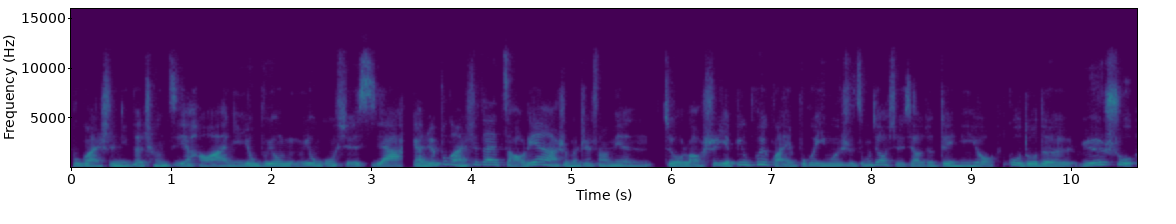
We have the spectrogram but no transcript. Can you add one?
不管是你的成绩也好啊，你用不用用功学习啊，感觉不管是在早恋啊什么这方面，就老师也并不会管，也不会因为是宗教学校就对你有过多的约束。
